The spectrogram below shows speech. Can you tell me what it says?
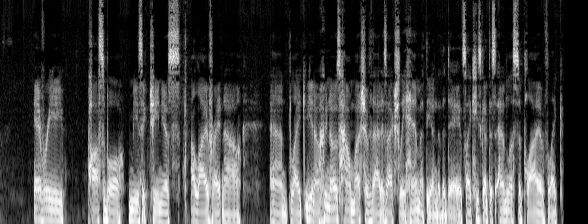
every possible music genius alive right now. And like, you know, who knows how much of that is actually him at the end of the day. It's like he's got this endless supply of like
